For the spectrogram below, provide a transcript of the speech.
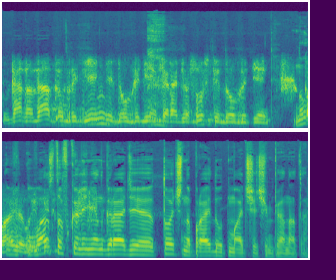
Да-да-да, добрый день, добрый день, все радиослушатели, добрый день. Ну, Павел, у вас-то в Калининграде точно пройдут матчи чемпионата.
